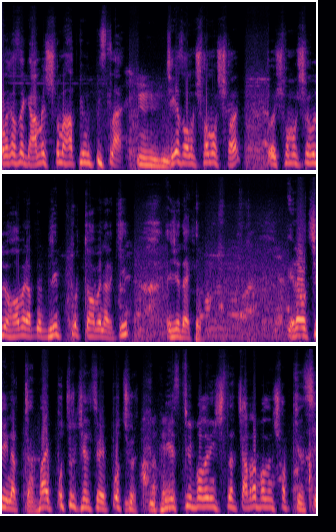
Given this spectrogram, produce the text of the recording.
অনেক কাছে গামের সময় হাত কিন্তু পিছলায়। ঠিক আছে অনেক সমস্যা হয়। তো ওই সমস্যাগুলো হবে না আপনি ব্লিপ করতে হবে না আর কি। এই যে দেখেন। এটা হচ্ছে ইনারটা ভাই প্রচুর খেলছে ভাই প্রচুর বিএসপি বলেন ইস্টার চারা বলেন সব খেলছে।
